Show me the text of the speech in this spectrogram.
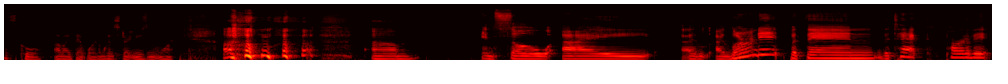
that's cool. I like that word. I'm gonna start using it more. Um, um and so I, I I learned it, but then the tech part of it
